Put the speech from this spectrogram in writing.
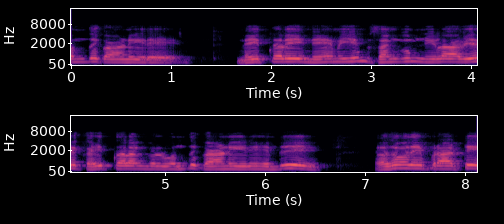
வந்து காணுகிறேன் நெய்த்தலை நேமியும் சங்கும் நிலாவிய கைத்தலங்கள் வந்து காணுகிறேன் என்று யசோதை பிராட்டி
